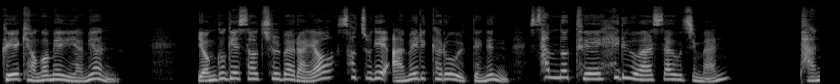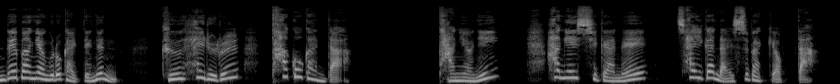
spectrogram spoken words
그의 경험에 의하면 영국에서 출발하여 서쪽의 아메리카로 올 때는 삼노트의 해류와 싸우지만 반대 방향으로 갈 때는 그 해류를 타고 간다. 당연히 항해 시간에 차이가 날 수밖에 없다.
